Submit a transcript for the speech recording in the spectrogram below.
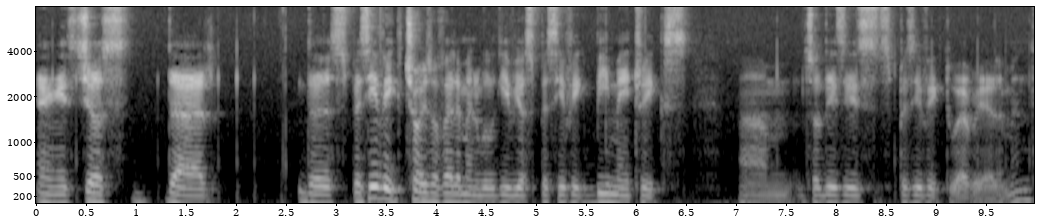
And it's just that the specific choice of element will give you a specific B matrix. Um, so this is specific to every element.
